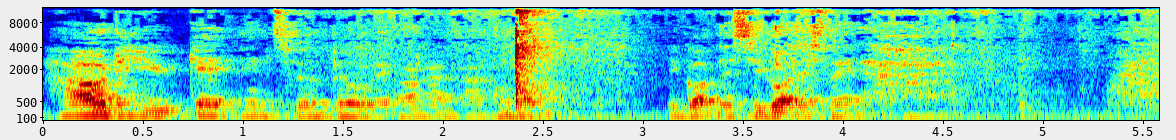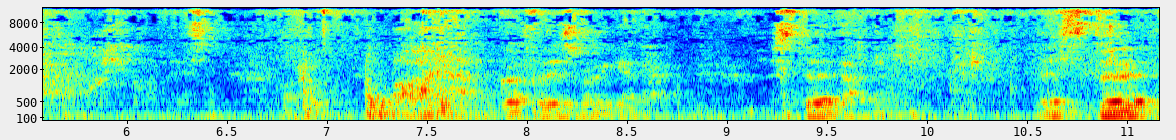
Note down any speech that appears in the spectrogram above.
How do you get into a building? Alright, alright, hold on. You got this, you got this, mate. You got this. Oh yeah, go for this one again. Let's do it. Let's do it.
